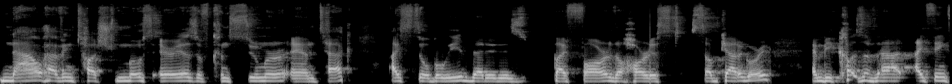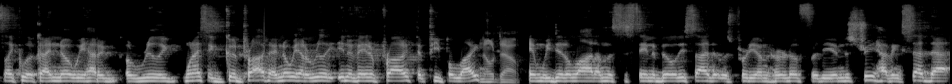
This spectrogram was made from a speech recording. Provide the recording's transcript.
now having touched most areas of consumer and tech, I still believe that it is by far the hardest subcategory. And because of that, I think like, look, I know we had a, a, really, when I say good product, I know we had a really innovative product that people like. No doubt. And we did a lot on the sustainability side that was pretty unheard of for the industry. Having said that,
